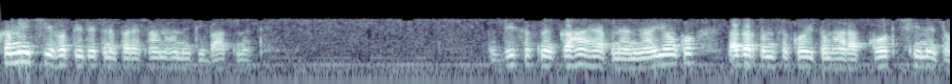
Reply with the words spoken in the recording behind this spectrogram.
कमीज ही होती तो इतने परेशान होने की बात न थी। तो जीसस ने कहा है अपने अनुयायियों को, अगर तुमसे कोई तुम्हारा कोट छीने तो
